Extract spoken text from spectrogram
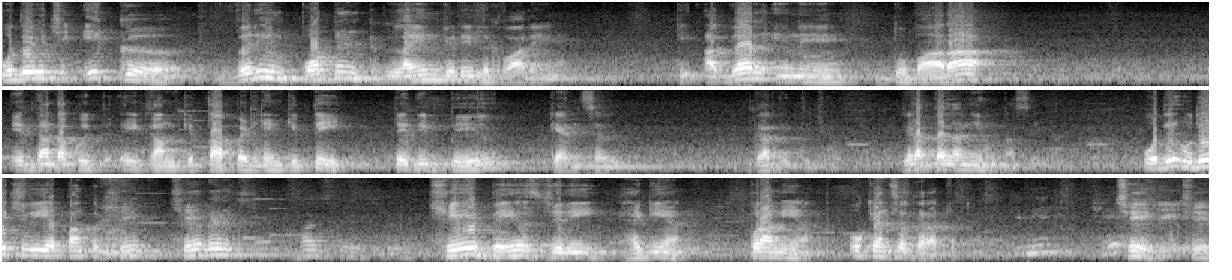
ਉਹਦੇ ਵਿੱਚ ਇੱਕ ਵੈਰੀ ਇੰਪੋਰਟੈਂਟ ਲਾਈਨ ਜਿਹੜੀ ਲਿਖਵਾ ਰਹੇ ਹਾਂ ਕਿ ਅਗਰ ਇਹਨੇ ਦੁਬਾਰਾ ਇਦਾਂ ਦਾ ਕੋਈ ਇਹ ਕੰਮ ਕੀਤਾ ਬਿਲਡਿੰਗ ਕੀਤੀ ਤੇ ਦੀ ਬੇਲ ਕੈਨਸਲ ਕਰ ਦਿੱਤੀ ਜਾਵੇ ਜਿਹੜਾ ਪਹਿਲਾਂ ਨਹੀਂ ਹੁੰਦਾ ਸੀ। ਉਹਦੇ ਉਹਦੇ ਚ ਵੀ ਆਪਾਂ ਕੁਝ 6 ਬੇਲਸ 6 ਬੇਲਸ ਜਿਹੜੀ ਹੈਗੀਆਂ ਪੁਰਾਣੀਆਂ ਉਹ ਕੈਨਸਲ ਕਰਾ ਚੁੱਕੇ ਕਿੰਨੀ 6 6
